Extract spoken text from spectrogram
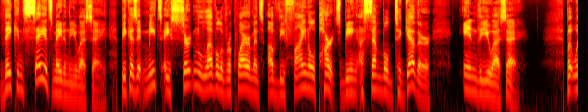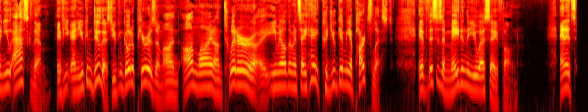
They can say it's made in the USA because it meets a certain level of requirements of the final parts being assembled together in the USA. But when you ask them, if you and you can do this, you can go to Purism on online on Twitter, uh, email them and say, "Hey, could you give me a parts list? If this is a made in the USA phone and it's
